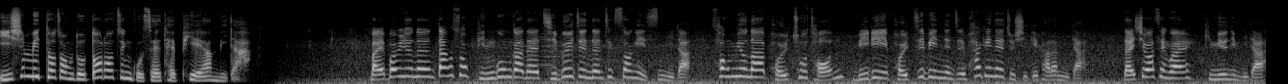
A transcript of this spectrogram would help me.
20m 정도 떨어진 곳에 대피해야 합니다. 말벌류는 땅속 빈 공간에 집을 짓는 특성이 있습니다. 성묘나 벌초 전 미리 벌집이 있는지 확인해 주시기 바랍니다. 날씨와 생활 김윤입니다.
